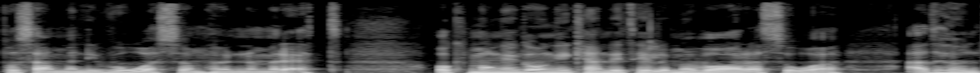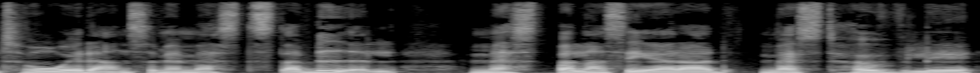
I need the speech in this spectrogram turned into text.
på samma nivå som hund nummer ett. Och många gånger kan det till och med vara så att hund två är den som är mest stabil, mest balanserad, mest hövlig,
